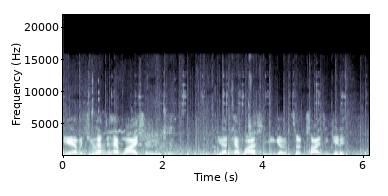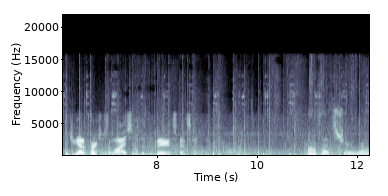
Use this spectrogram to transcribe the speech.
Yeah, but you have to have uh, license. YouTube. You have to have license. You can go to certain sites and get it, but you got to purchase a license, and it's very expensive. Oh, if that's true, bro.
